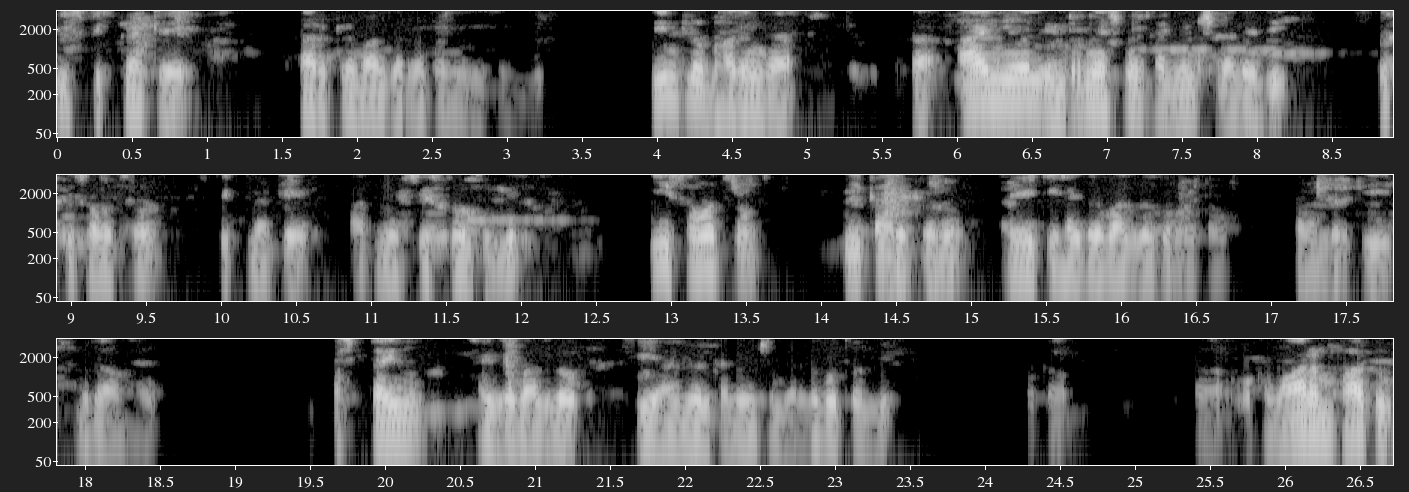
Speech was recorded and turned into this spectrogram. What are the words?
ఈ స్టిక్ మ్యాకే కార్యక్రమాలు జరగటం జరుగుతుంది. దీంట్లో భాగంగా ఒక యాన్యువల్ ఇంటర్నేషనల్ కన్వెన్షన్ అనేది ప్రతి సంవత్సరం స్టిక్ మ్యాకే ఆర్గనైజ్ చేస్తూ ఉంటుంది. ఈ సంవత్సరం ఈ కార్యక్రమం ఐఐటి హైదరాబాద్లో జరగటం మనందరికీ ఉదాహరణ. ఫస్ట్ టైం హైదరాబాద్లో ఈ యాన్యువల్ కన్వెన్షన్ జరగబోతోంది. ఒక ఒక- వారం పాటు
